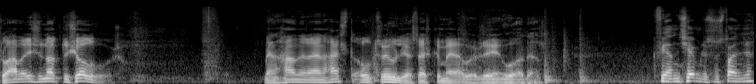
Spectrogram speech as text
Så han var inte nöjd till självor. Men han er en helt utrolig sterk med over det och Adel. Kvinnan kommer så stannar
